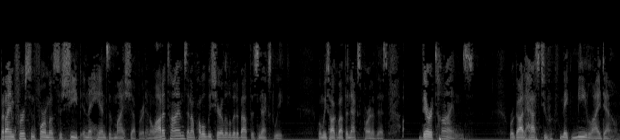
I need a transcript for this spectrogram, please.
but I am first and foremost a sheep in the hands of my shepherd. And a lot of times, and I'll probably share a little bit about this next week when we talk about the next part of this, there are times where God has to make me lie down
